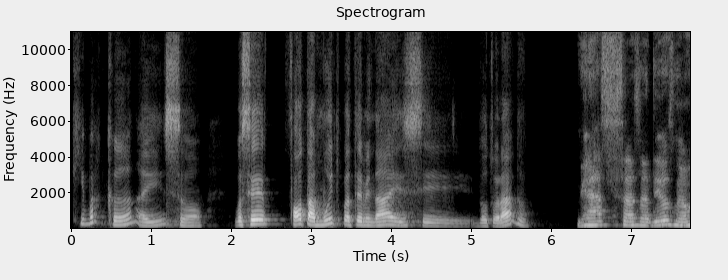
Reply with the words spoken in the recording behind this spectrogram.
Que bacana isso. Você falta muito para terminar esse doutorado? Graças a Deus, não.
